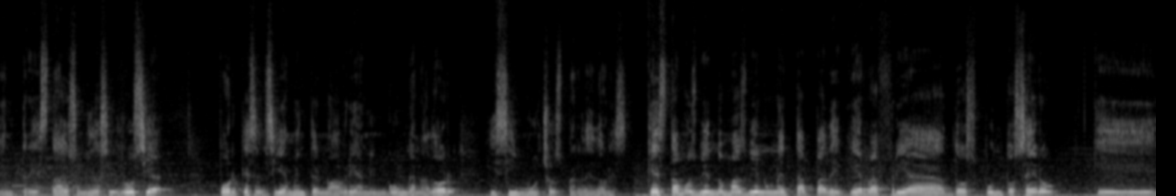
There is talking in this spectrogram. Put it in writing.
entre Estados Unidos y Rusia porque sencillamente no habría ningún ganador y sí muchos perdedores. Que estamos viendo más bien una etapa de Guerra Fría 2.0 que,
